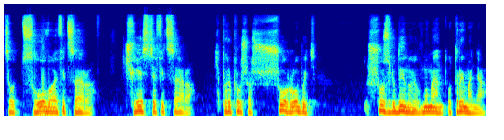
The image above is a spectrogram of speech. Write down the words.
це от слово офіцера, честь офіцера. Я перепрошую, що робить, що з людиною в момент отримання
